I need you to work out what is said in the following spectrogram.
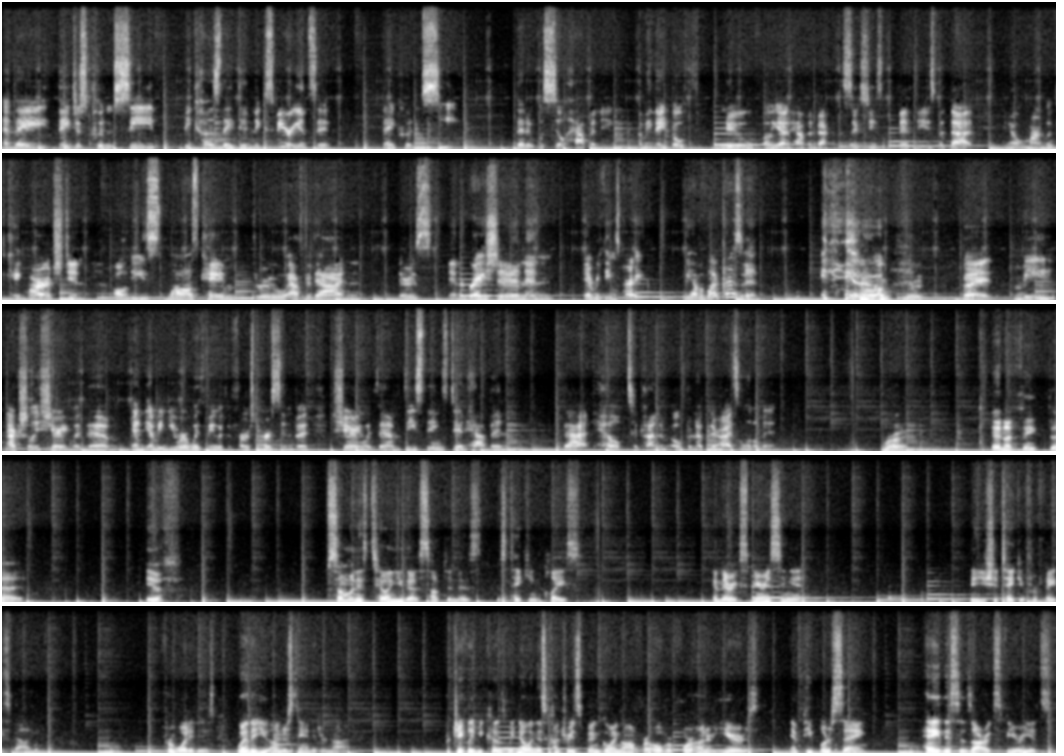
And they they just couldn't see because they didn't experience it, they couldn't see that it was still happening. I mean, they both knew, oh yeah, it happened back in the 60s and 50s, but that, you know, Martin Luther King marched and all these laws came through after that and there's integration and everything's great. We have a black president. you know? right. But me actually sharing with them, and I mean, you were with me with the first mm. person, but sharing with them, these things did happen. That helped to kind of open up their mm. eyes a little bit. Right. And I think that if someone is telling you that something is is taking place and they're experiencing it, then you should take it for face value for what it is, whether you understand it or not. Particularly because we know in this country it's been going on for over 400 years, and people are saying, hey, this is our experience,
